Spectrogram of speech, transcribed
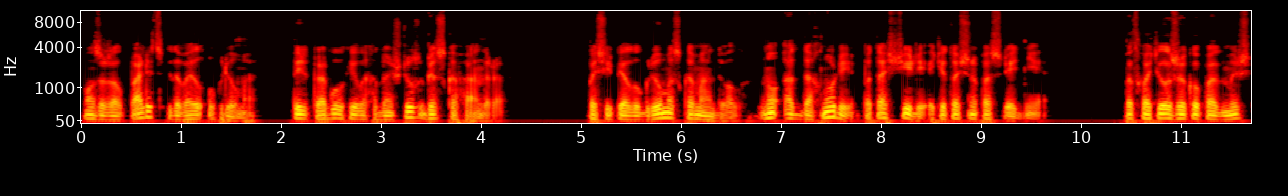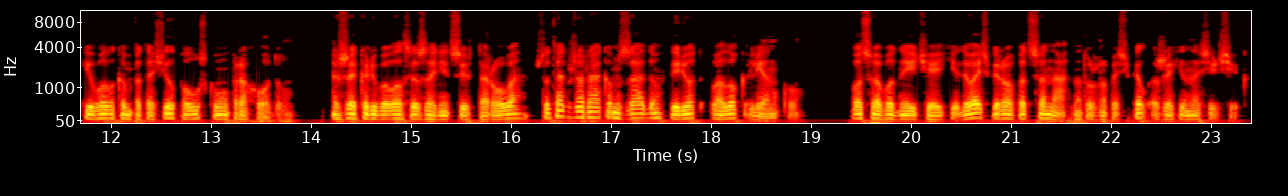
Он зажал палец и добавил угрюмо. Перед прогулкой выходной шлюз без скафандра. Посипел угрюмо, скомандовал. Ну, отдохнули, потащили, эти точно последние. Подхватил Жеку под мышки, волоком потащил по узкому проходу. Жека любовался задницей второго, что также раком задом вперед волок Ленку. «Вот свободные ячейки. Давай сперва пацана», — натужно посипел Жекин носильщик.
